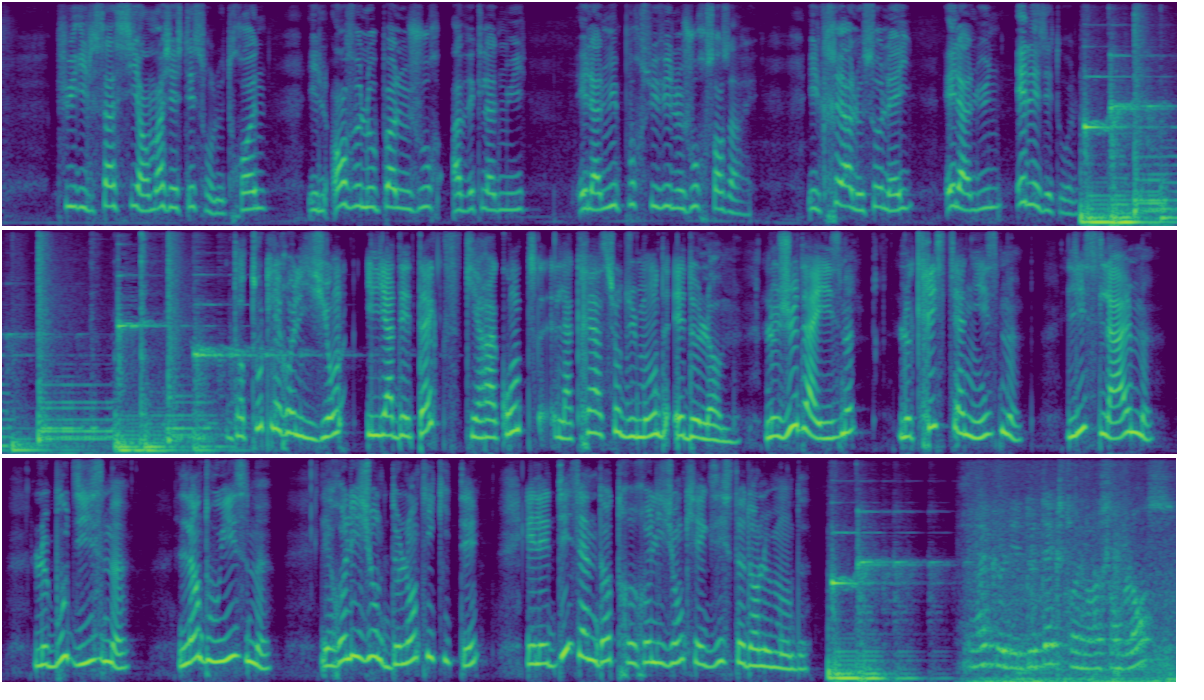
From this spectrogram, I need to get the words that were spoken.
Puis il s'assit en majesté sur le trône, il enveloppa le jour avec la nuit, et la nuit poursuivit le jour sans arrêt. Il créa le soleil et la lune et les étoiles. Dans toutes les religions, il y a des textes qui racontent la création du monde et de l'homme. Le judaïsme, le christianisme, l'islam, le bouddhisme, l'hindouisme, les religions de l'Antiquité et les dizaines d'autres religions qui existent dans le monde. C'est vrai que les deux textes ont une ressemblance,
